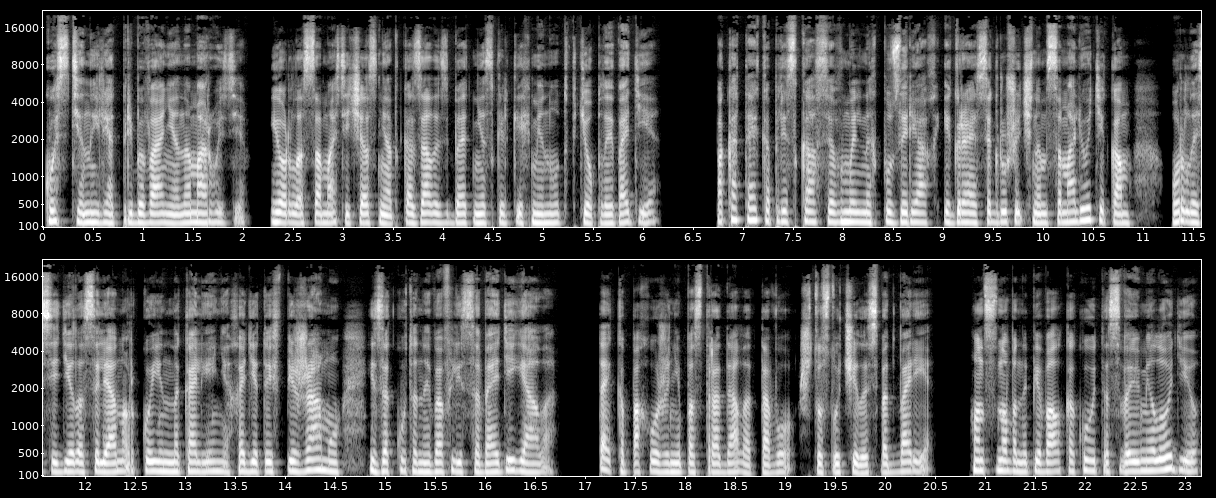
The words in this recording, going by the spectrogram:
Кости ныли от пребывания на морозе. Йорла сама сейчас не отказалась бы от нескольких минут в теплой воде. Пока Тайка плескался в мыльных пузырях, играя с игрушечным самолетиком, Орла сидела с Элеонор Куин на коленях, одетой в пижаму и закутанной во флисовое одеяло. Тайка, похоже, не пострадал от того, что случилось во дворе. Он снова напевал какую-то свою мелодию,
